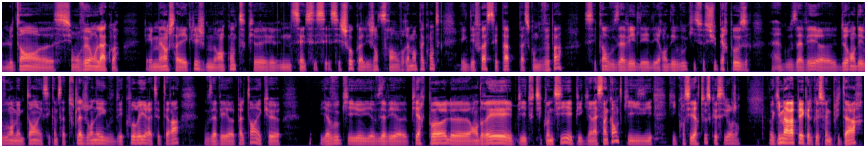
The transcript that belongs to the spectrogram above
le temps, si on veut, on l'a, quoi. Et maintenant que je travaille avec lui, je me rends compte que c'est chaud, quoi. Les gens ne se rendent vraiment pas compte. Et que des fois, c'est pas parce qu'on ne veut pas. C'est quand vous avez les, rendez-vous qui se superposent, hein, que vous avez euh, deux rendez-vous en même temps et c'est comme ça toute la journée, que vous devez courir, etc. Vous n'avez euh, pas le temps et que il y a vous qui vous avez euh, Pierre, Paul, André et puis Tutti Conti et puis il y en a 50 qui, qui considèrent tous que c'est urgent. Donc il m'a rappelé quelques semaines plus tard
